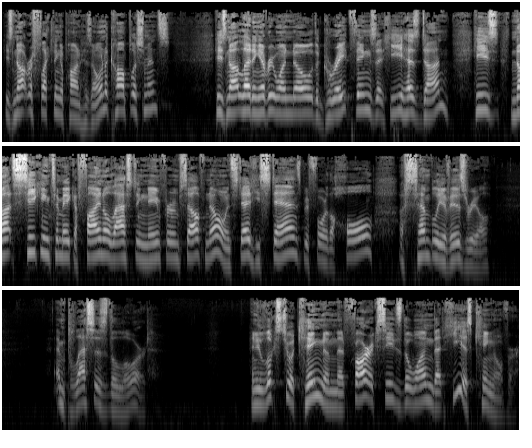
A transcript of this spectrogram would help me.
He's not reflecting upon his own accomplishments. He's not letting everyone know the great things that he has done. He's not seeking to make a final lasting name for himself. No, instead, he stands before the whole assembly of Israel and blesses the Lord. And he looks to a kingdom that far exceeds the one that he is king over.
